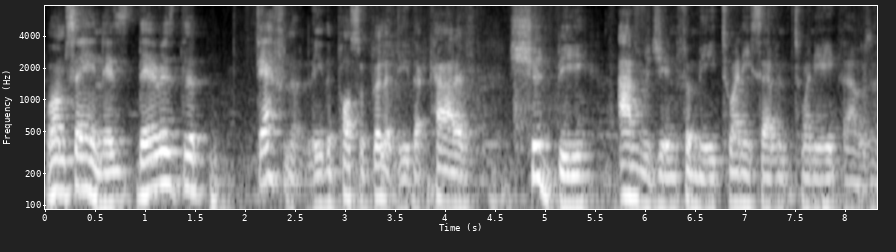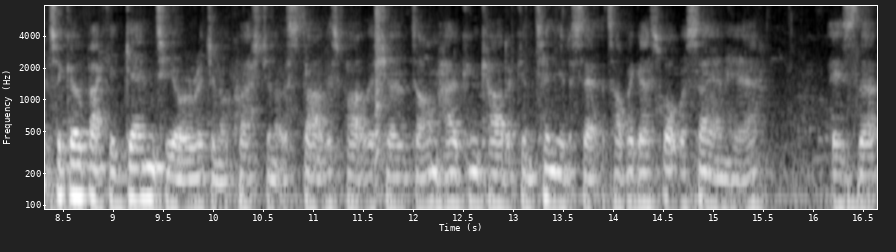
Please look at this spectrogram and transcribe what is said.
what I'm saying is there is the definitely the possibility that Cardiff should be averaging for me 27 28,000 To go back again to your original question at the start of this part of the show, Dom, how can Cardiff continue to stay at the top? I guess what we're saying here is that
